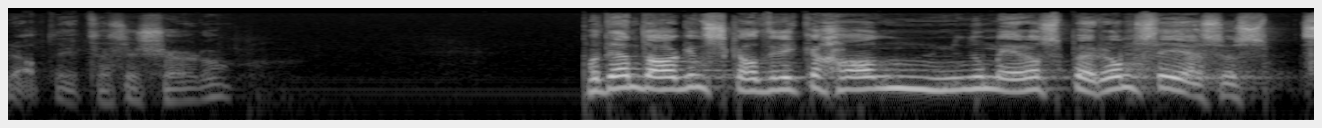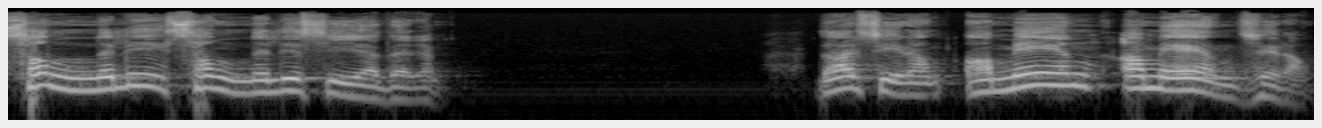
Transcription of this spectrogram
Prater litt til seg sjøl òg. På den dagen skal dere ikke ha noe mer å spørre om, sier Jesus. Sannelig, sannelig, sier jeg dere. Der sier han amen, amen, sier han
